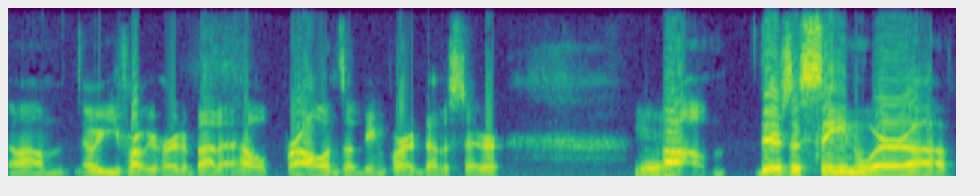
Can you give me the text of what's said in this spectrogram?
um, or you've probably heard about it, how Prowl ends up being part of Devastator. Yeah. Um, there's a scene where uh,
